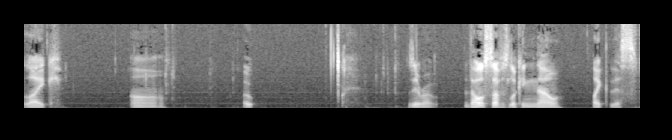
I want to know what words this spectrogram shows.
like, uh, oh zero. The whole stuff is looking now like this.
